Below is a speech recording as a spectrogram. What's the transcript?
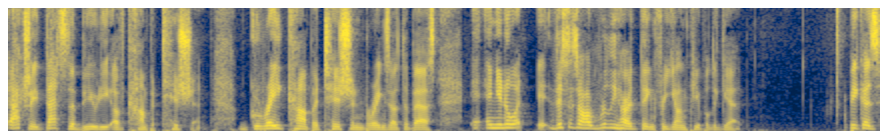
actually that's the beauty of competition. Great competition brings out the best. And you know what? This is a really hard thing for young people to get because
